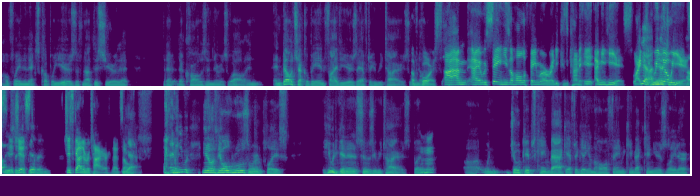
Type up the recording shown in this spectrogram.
hopefully in the next couple of years, if not this year, that that, that Carl is in there as well. And and Belichick will be in five years after he retires. We of course, I, am I was saying he's a Hall of Famer already because he kind of. I mean, he is. Like yeah, I mean, we know he is. It's just given. just got to retire. That's all. Yeah, and he would, you know, if the old rules were in place, he would get in as soon as he retires. But mm-hmm. uh, when Joe Gibbs came back after getting in the Hall of Fame, he came back 10 years later,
